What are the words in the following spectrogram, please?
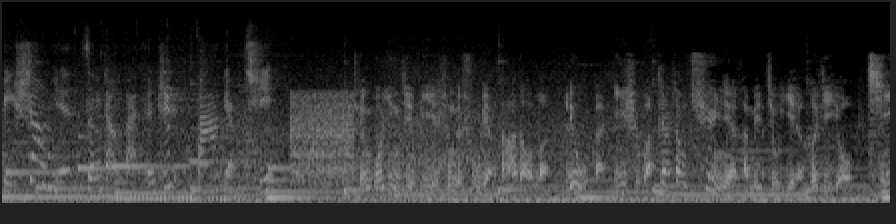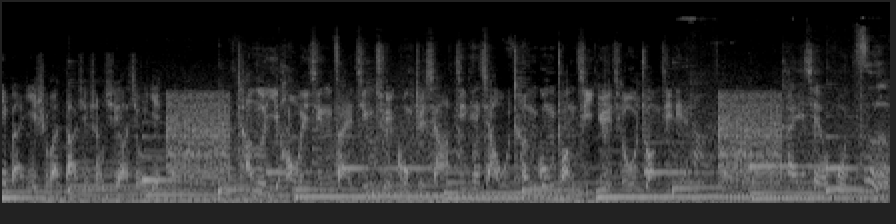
比上年增长百分之八点七。全国应届毕业生的数量达到了六百一十万，加上去年还没就业，合计有七百一十万大学生需要就业。嫦娥一号卫星在精确控制下，今天下午成功撞击月球撞击点。拆迁户自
